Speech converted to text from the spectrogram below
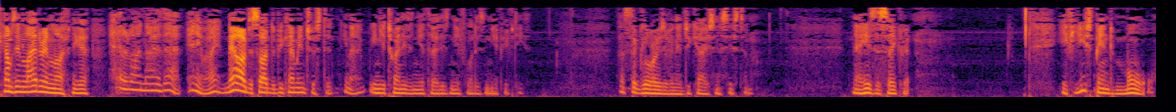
comes in later in life, and you go, "How did I know that?" Anyway, now I've decided to become interested. You know, in your twenties and your thirties and your forties and your fifties. That's the glories of an education system. Now, here's the secret. If you spend more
